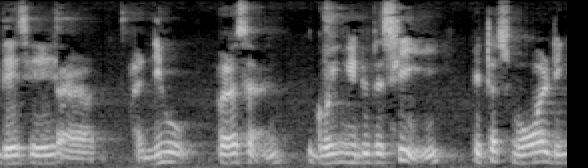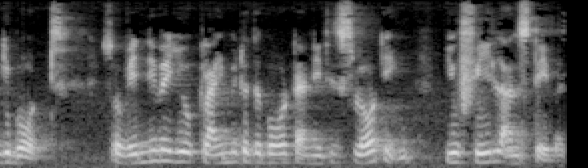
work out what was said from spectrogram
They say uh, a new person going into the sea with a small dinghy boat. So whenever you climb into the boat and it is floating, you feel unstable.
